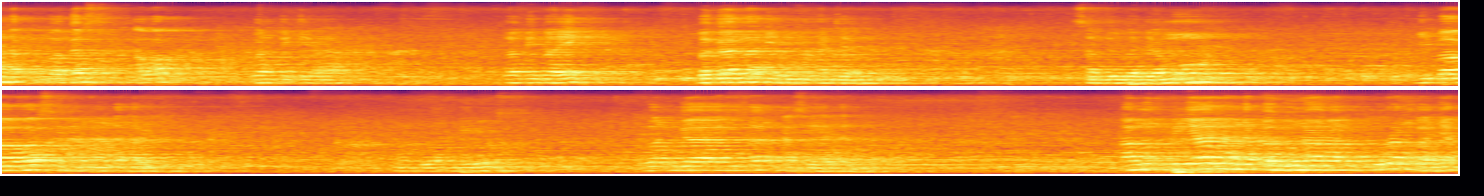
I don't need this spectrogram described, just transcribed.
hendak bagas awak buat pikiran. Lebih baik bagaimana di rumah aja. Sambil berjamur di bawah sinar matahari. Membuat virus buat gasan kasihatan namun pria hendak bergunawan kurang banyak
